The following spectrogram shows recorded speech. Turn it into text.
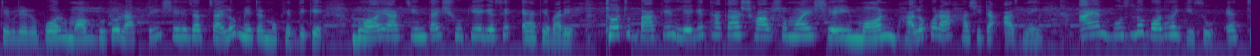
টেবিলের উপর মগ দুটো রাখতেই শেহজাদ চাইলো মেয়েটার মুখের দিকে। ভয় আর চিন্তায় শুকিয়ে গেছে একেবারে। ঠোঁট বাঁকে লেগে থাকা সব সময় সেই মন ভালো করা হাসিটা আজ নেই। আয়ান বুঝলো বোধহয় কিছু। এত্র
